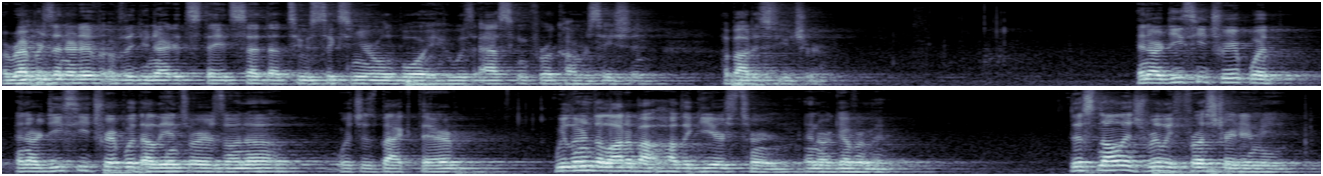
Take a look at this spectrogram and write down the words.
a representative of the United States said that to a 16 year old boy who was asking for a conversation about his future. In our DC trip with, in our DC trip with Aliento Arizona, which is back there, we learned a lot about how the gears turn in our government. This knowledge really frustrated me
